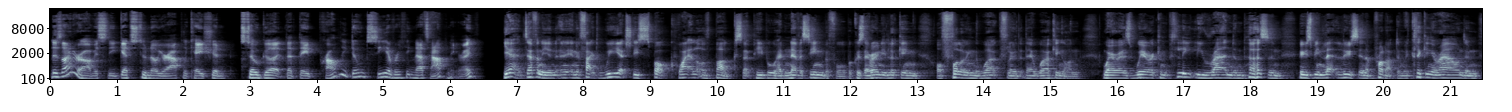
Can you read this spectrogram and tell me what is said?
designer obviously gets to know your application so good that they probably don't see everything that's happening, right? Yeah, definitely. And, and, in fact, we actually spot quite a lot of bugs that people had never seen before because they're only looking or following the workflow that they're working on. Whereas we're a completely random person who's been let loose in a product and we're clicking around and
